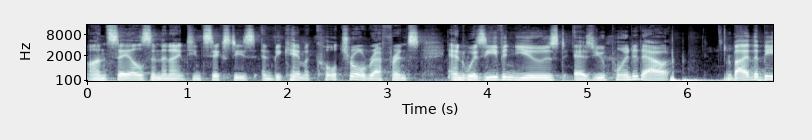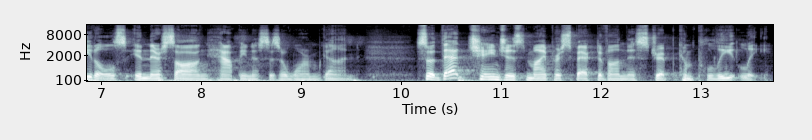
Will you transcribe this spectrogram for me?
on sales in the 1960s and became a cultural reference and was even used, as you pointed out, by the Beatles in their song "Happiness is a Warm Gun." So that changes my perspective on this strip completely.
